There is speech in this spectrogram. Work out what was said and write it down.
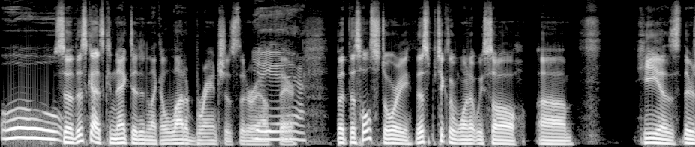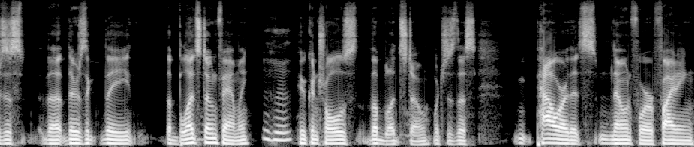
oh So this guy's connected in like a lot of branches that are yeah, out yeah, there. yeah. But this whole story, this particular one that we saw, um, he is there's this the there's the the, the Bloodstone family Mm-hmm. who controls the Bloodstone, which is this power that's known for fighting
